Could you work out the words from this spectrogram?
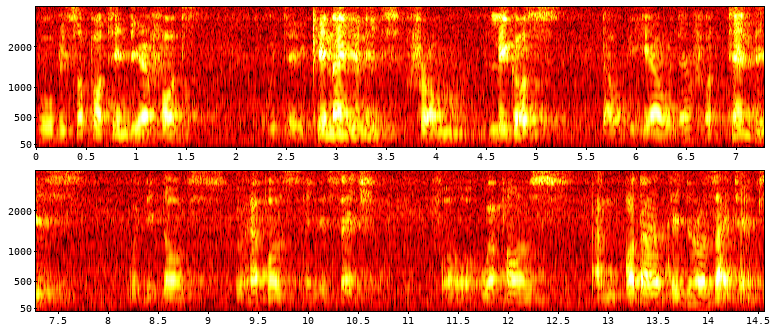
we'll be supporting the effort with a canine unit from Lagos that will be here with them for 10 days with the dogs to help us in the search for weapons and other dangerous items.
